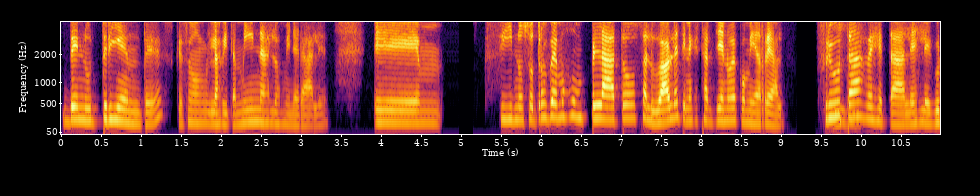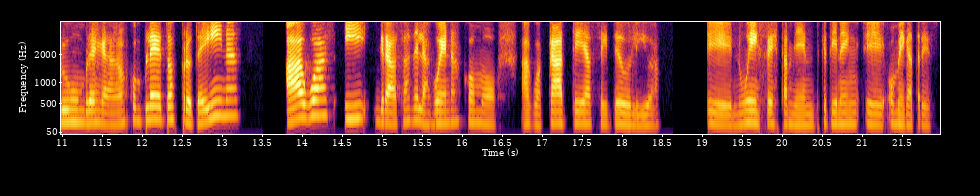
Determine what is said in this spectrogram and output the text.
de nutrientes, que son las vitaminas, los minerales. Em, si nosotros vemos un plato saludable, tiene que estar lleno de comida real. Frutas, vegetales, legumbres, granos completos, proteínas, aguas y grasas de las buenas como aguacate, aceite de oliva, eh, nueces también que tienen eh, omega 3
